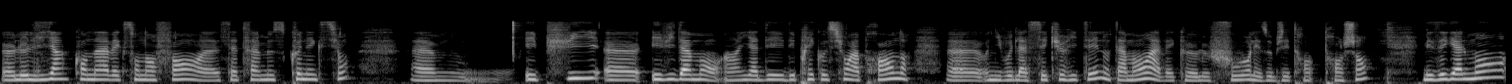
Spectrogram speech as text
le lien qu'on a avec son enfant, cette fameuse connexion. Euh, et puis, euh, évidemment, hein, il y a des, des, précautions à prendre euh, au niveau de la sécurité, notamment avec le four, les objets tranchants, mais également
